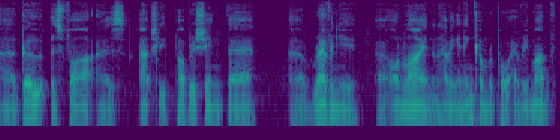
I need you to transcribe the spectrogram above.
uh, go as far as actually publishing their uh, revenue uh, online and having an income report every month.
